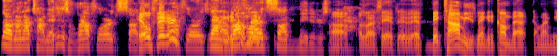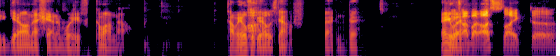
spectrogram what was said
no, no, not Tommy. I think it's Ralph Lauren's son. Hilfiger? Ralph Lauren's. No, no, Ralph Lauren's son made it or something. Oh, I was about to say if, if Big Tommy's making a comeback, I might need to get on that Shannon wave. Come on now. Tommy Hilfiger oh. held us down back in the day. Anyway, talking about us, like the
